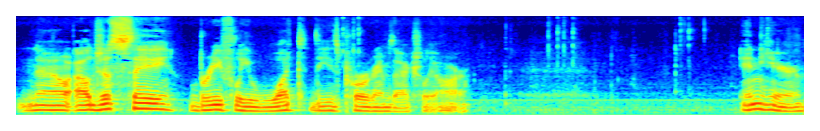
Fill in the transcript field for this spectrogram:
now, I'll just say briefly what these programs actually are. In here,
